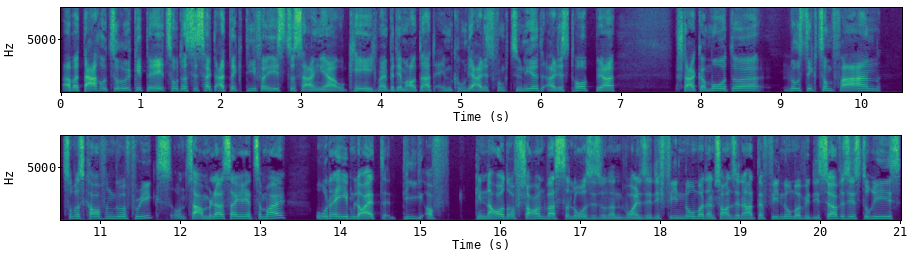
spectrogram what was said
Aber Tacho zurückgedreht, so dass es halt attraktiver ist zu sagen, ja, okay, ich meine, bei dem Auto hat im Grunde alles funktioniert, alles top, ja, starker Motor, lustig zum Fahren, sowas kaufen nur Freaks und Sammler, sage ich jetzt einmal, oder eben Leute, die auf genau drauf schauen, was da los ist. Und dann wollen sie die FIN-Nummer, dann schauen sie anhand der FIN-Nummer, wie die Servicehistorie ist.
